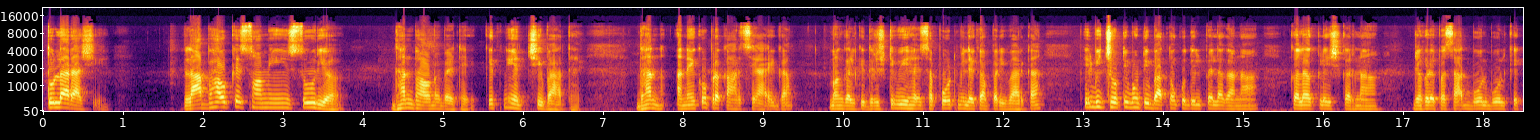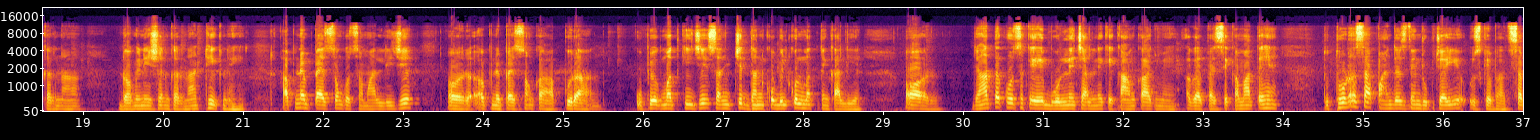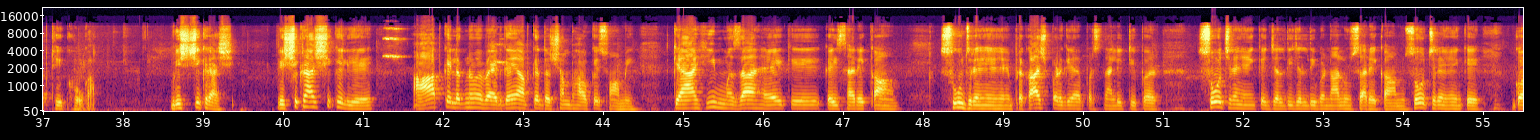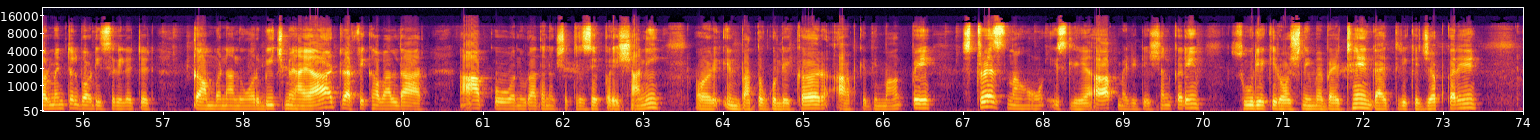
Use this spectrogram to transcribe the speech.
तुला राशि लाभ भाव के स्वामी सूर्य धन भाव में बैठे, कितनी अच्छी बात है। धन अनेकों प्रकार से आएगा, मंगल की दृष्टि भी है, सपोर्ट मिलेगा परिवार का, फिर भी छोटी मोटी बातों को दिल पे लगाना, कलह क्लेश करना, झगड़े फसाद बोल बोल के करना, डोमिनेशन करना ठीक नहीं। अपने पैसों को संभाल लीजिए और अपने पैसों का पूरा उपयोग मत कीजिए, संचित धन को बिल्कुल मत निकालिए। और जहाँ तक हो सके बोलने चालने के कामकाज में अगर पैसे कमाते हैं तो थोड़ा सा पाँच दस दिन रुक जाइए, उसके बाद सब ठीक होगा। वृश्चिक राशि। वृश्चिक राशि के लिए आपके लग्न में बैठ गए आपके दशम भाव के स्वामी। क्या ही मज़ा है कि कई सारे काम सूझ रहे हैं, प्रकाश पड़ गया है पर्सनालिटी पर। सोच रहे हैं कि जल्दी जल्दी बना लूँ सारे काम। सोच रहे हैं कि गवर्नमेंटल बॉडी से रिलेटेड काम बना लूँ। और बीच में आया ट्रैफ़िक हवालदार। आपको अनुराधा नक्षत्र से परेशानी और इन बातों को लेकर आपके दिमाग पे स्ट्रेस ना हो, इसलिए आप मेडिटेशन करें। सूर्य की रोशनी में बैठें, गायत्री के जप करें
